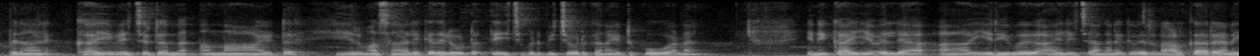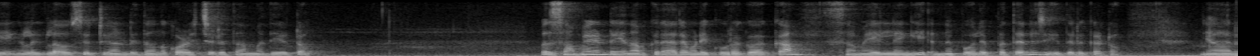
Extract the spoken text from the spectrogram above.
അപ്പം ഞാൻ കൈ വെച്ചിട്ട് തന്നെ നന്നായിട്ട് ഈ ഒരു മസാലയ്ക്ക് ഇതിലോട്ട് തേച്ച് പിടിപ്പിച്ച് കൊടുക്കാനായിട്ട് പോവാണ്. ഇനി കൈ വല്ല എരിവ് അയലിച്ച് അങ്ങനെയൊക്കെ വരുന്ന ആൾക്കാരാണെങ്കിൽ നിങ്ങൾ ഗ്ലൗസ് ഇട്ട് കണ്ട് ഇതൊന്ന് കുഴച്ചെടുത്താൽ മതി കേട്ടോ. അപ്പോൾ സമയമുണ്ടെങ്കിൽ നമുക്കൊരു അരമണിക്കൂറൊക്കെ വെക്കാം. സമയമില്ലെങ്കിൽ എന്നെപ്പോലെ ഇപ്പം തന്നെ ചെയ്തെടുക്കാം കേട്ടോ. ഞാൻ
